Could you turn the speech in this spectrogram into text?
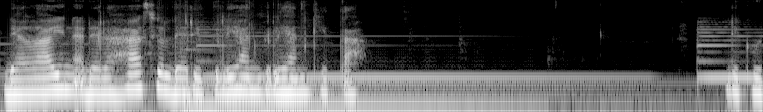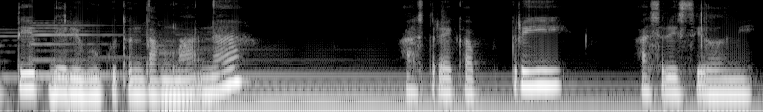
tidak lain adalah hasil dari pilihan-pilihan kita. Dikutip dari buku tentang makna, Astreka Putri, Asri Silmi.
